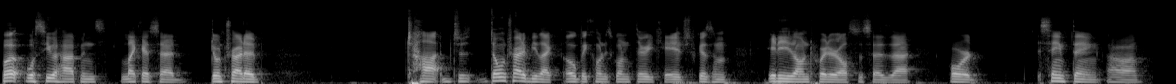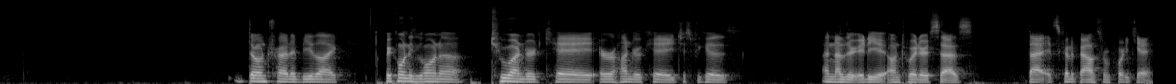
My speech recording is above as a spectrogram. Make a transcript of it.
But we'll see what happens. Like I said, don't try to top, just don't try to be like, oh, Bitcoin is going to 30k just because some idiot on Twitter also says that, or same thing. Uh, don't try to be like Bitcoin is going to 200k or 100k just because another idiot on Twitter says that it's going to bounce from 40k.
